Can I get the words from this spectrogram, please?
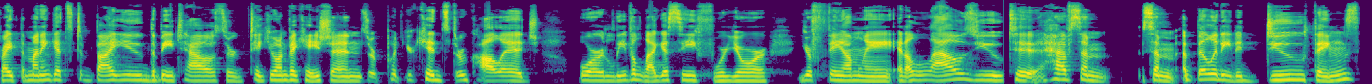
right? The money gets to buy you the beach house or take you on vacations or put your kids through college or leave a legacy for your your family. It allows you to have some some ability to do things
